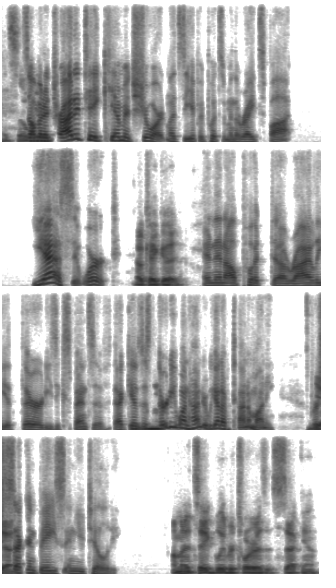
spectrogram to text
That's so, So I'm going to try to take Kim at short. Let's see if it puts him in the right spot. Yes, it worked. Okay, good. And then I'll put uh, Riley at third. He's expensive. That gives Mhm. us 3,100. We got a ton of money for Yeah. second base and utility. I'm gonna take Gleyber Torres at second.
